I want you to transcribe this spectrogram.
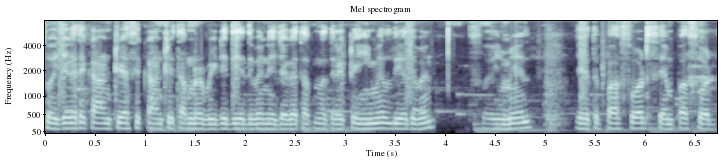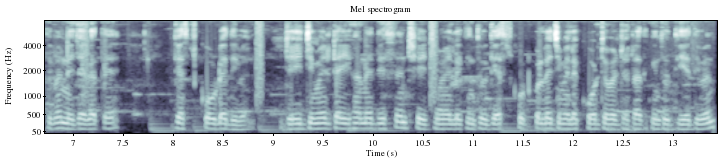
সো এই জায়গাতে কান্ট্রি আছে কান্ট্রিতে আপনার ভিডিও দিয়ে দেবেন, এই জায়গাতে আপনাদের একটা ইমেল দিয়ে দেবেন। সো ইমেল জায়গাতে পাসওয়ার্ড সেম পাসওয়ার্ড দিবেন, এই জায়গাতে গেস্ট কোডে দিবেন। যেই জিমেলটা এখানে দিয়েছেন, সেই জিমেলে কিন্তু গেস্ট কোড করলে জিমেলে কোড যাবে, যেটাতে কিন্তু দিয়ে দিবেন।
